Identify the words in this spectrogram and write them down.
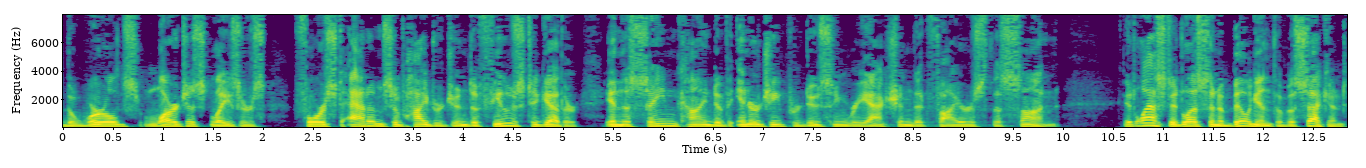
the world's largest lasers forced atoms of hydrogen to fuse together in the same kind of energy producing reaction that fires the sun. It lasted less than a billionth of a second,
